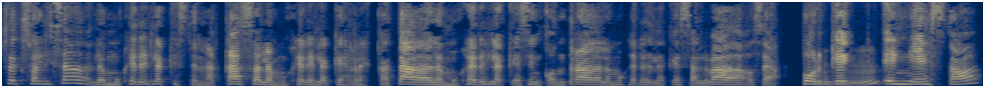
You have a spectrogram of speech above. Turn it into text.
sexualizada. La mujer es la que está en la casa, la mujer es la que es rescatada, la mujer es la que es encontrada, la mujer es la que es salvada. O sea, ¿por qué Ujú. en esta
